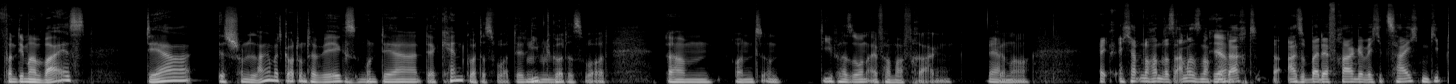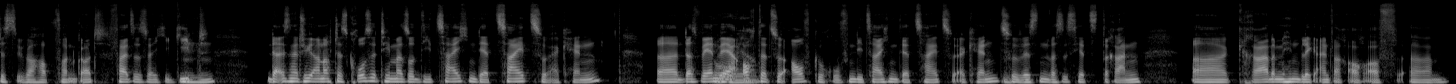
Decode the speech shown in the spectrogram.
von dem man weiß, der ist schon lange mit Gott unterwegs Mhm. und der, der kennt Gottes Wort, der liebt Mhm. Gottes Wort. Ähm, und, und die Person einfach mal fragen. Ja. Genau. Ich habe noch an was anderes noch Ja. gedacht. Also bei der Frage, welche Zeichen gibt es überhaupt von Gott, falls es welche gibt. Mhm. Da ist natürlich auch noch das große Thema, so die Zeichen der Zeit zu erkennen. Äh, Das werden wir Oh, ja, ja. auch dazu aufgerufen, die Zeichen der Zeit zu erkennen, zu Mhm. wissen, was ist jetzt dran. Äh, Gerade im Hinblick einfach auch auf ähm,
